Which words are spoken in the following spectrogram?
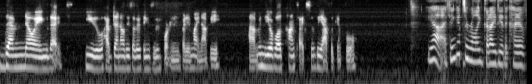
them knowing that you have done all these other things is important, but it might not be um, in the overall context of the applicant pool. Yeah, I think it's a really good idea to kind of,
